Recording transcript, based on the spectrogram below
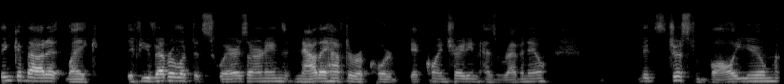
think about it like if you've ever looked at Square's earnings, now they have to record Bitcoin trading as revenue it's just volume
